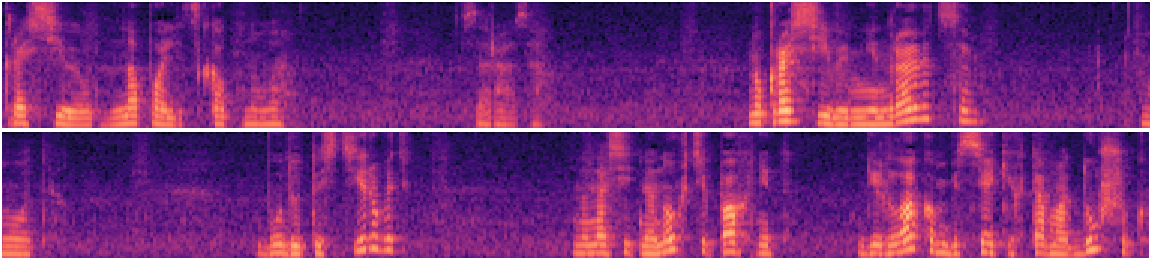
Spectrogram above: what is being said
Красивый. Вот на палец капнула. Зараза. Но красивый мне нравится. Вот. Буду тестировать. Наносить на ногти. Пахнет гель-лаком, без всяких там отдушек.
